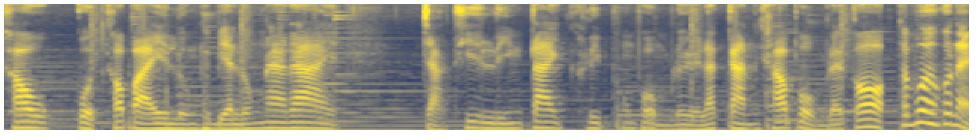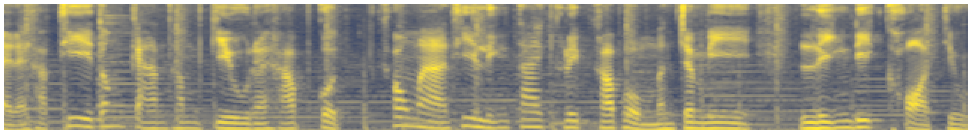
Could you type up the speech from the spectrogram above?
เข้ากดเข้าไปลงทะเบียนล่วงหน้าได้จากที่ลิงก์ใต้คลิปของผมเลยละกันครับผมแล้วก็ถ้าเพื่อนคนไหนนะครับที่ต้องการทำกิลนะครับ กดเข้ามาที่ลิงก์ใต้คลิปครับผมมันจะมีลิงก์ Discord อยู่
